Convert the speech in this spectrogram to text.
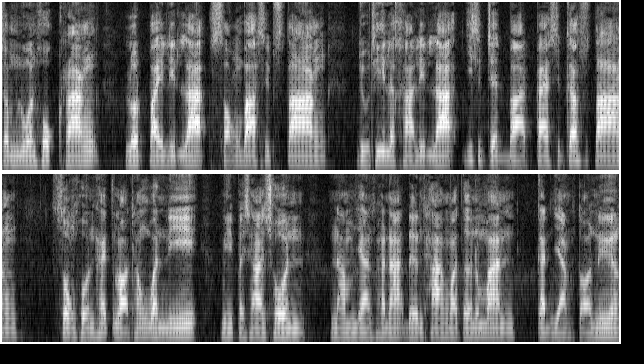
จำนวน 6 ครั้ง ลดไปลิตรละ 2 บาท 10 สตางค์ อยู่ที่ราคาลิตรละ 27 บาท 89 สตางค์ส่งผลให้ตลอดทั้งวันนี้มีประชาชนนำยานพาหนะเดินทางมาเติมน้ำมันกันอย่างต่อเนื่อง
